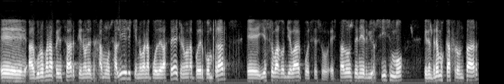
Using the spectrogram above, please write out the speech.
eh, algunos van a pensar que no les dejamos salir, que no van a poder hacer, que no van a poder comprar, eh, y eso va a conllevar, pues eso, estados de nerviosismo que tendremos que afrontar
